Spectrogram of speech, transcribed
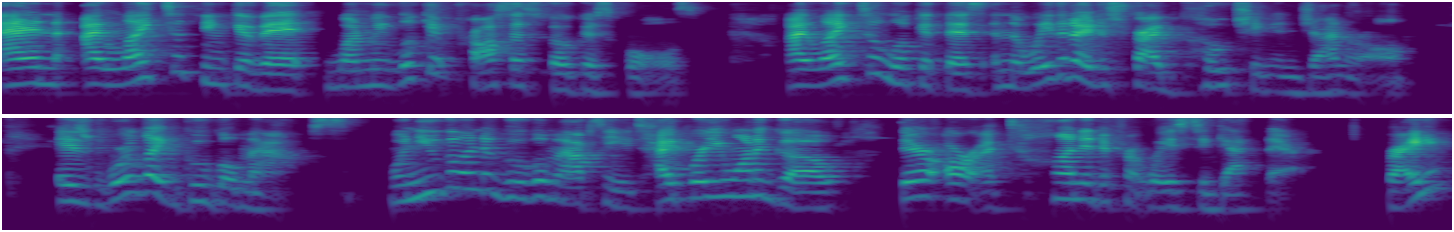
And I like to think of it when we look at process focused goals. I like to look at this and the way that I describe coaching in general is we're like Google Maps. When you go into Google Maps and you type where you want to go, there are a ton of different ways to get there, right?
